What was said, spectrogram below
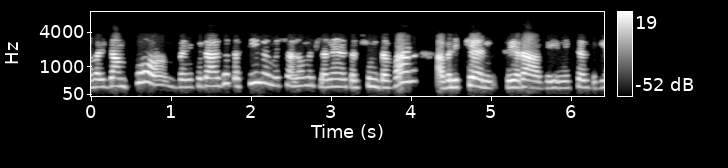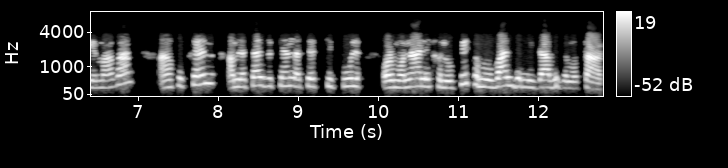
אבל גם פה, בנקודה הזאת, אפילו אם אישה לא מתלוננת על שום דבר, אבל היא כן צעירה והיא נמצאת בגיל מעבר, אנחנו כן, המלצה זה כן לתת טיפול הורמונלי חלופי, כמובן במידה וזה מותר.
